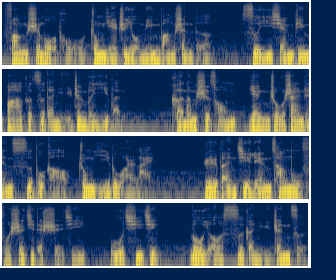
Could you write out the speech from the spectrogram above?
方士墨谱中也只有明王慎德。四夷贤宾八个字的女真文遗文，可能是从燕州山人四部稿中一路而来。日本纪镰仓幕府世纪的史籍吴七敬录有四个女真字。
